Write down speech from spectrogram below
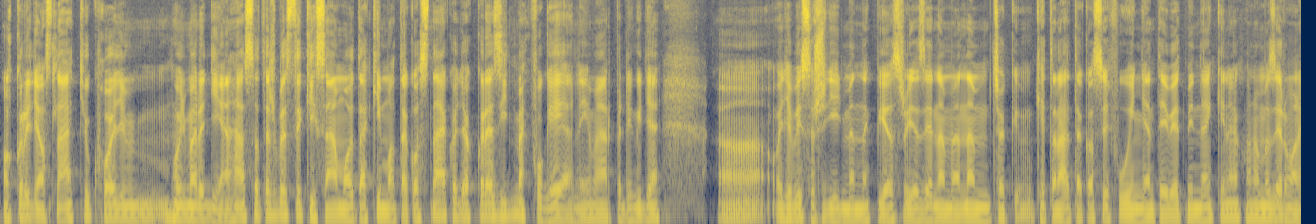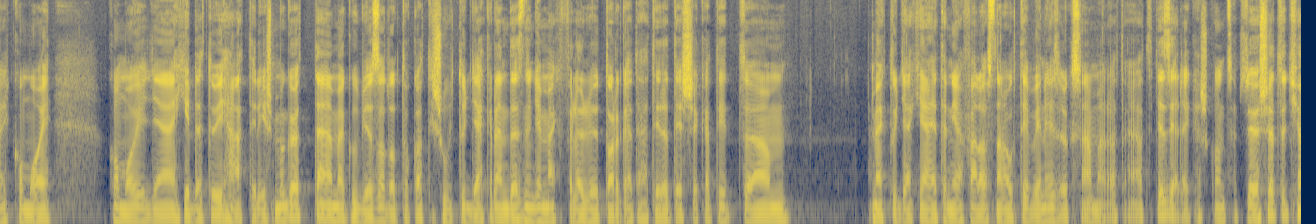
akkor így azt látjuk, hogy, hogy már egy ilyen háztartásban ezt kiszámolták, kimatakozták, hogy akkor ez így meg fog élni, már pedig ugye ugye biztos, hogy így mennek piacra, hogy azért nem, nem csak kitalálták azt, hogy fú, ingyen tévét mindenkinek, hanem azért van egy komoly, komoly ugye, hirdetői háttér is mögötte, meg ugye az adatokat is úgy tudják rendezni, hogy a megfelelő target hirdetéseket itt um, meg tudják jeleníteni a felhasználók tévénézők számára. Tehát ez érdekes koncepció. És hát, hogyha,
